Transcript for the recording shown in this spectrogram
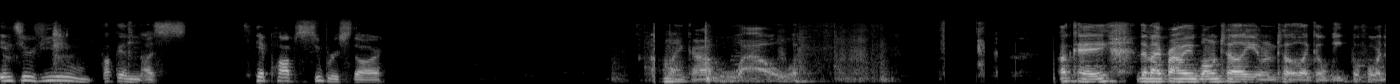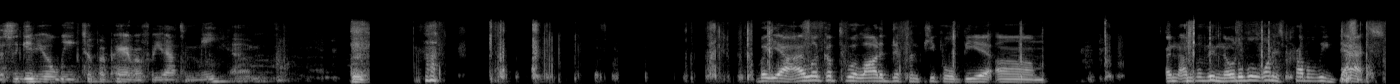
interview fucking a hip hop superstar. Oh my God! Wow. Okay, then I probably won't tell you until like a week before, just to give you a week to prepare before you have to meet him. But yeah, I look up to a lot of different people, be it um another notable one is probably Dax.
